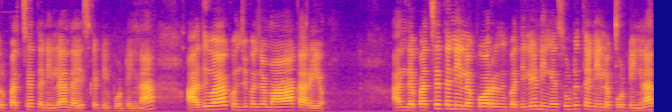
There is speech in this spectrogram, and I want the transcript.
ஒரு பச்சை தண்ணியில் அந்த ஐஸ் கட்டி போட்டிங்கன்னா அதுவாக கொஞ்சம் கொஞ்சமாக கரையும். அந்த பச்சை தண்ணியில் போடுறதுக்கு பதிலே நீங்கள் சுடு தண்ணியில் போட்டிங்கன்னா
